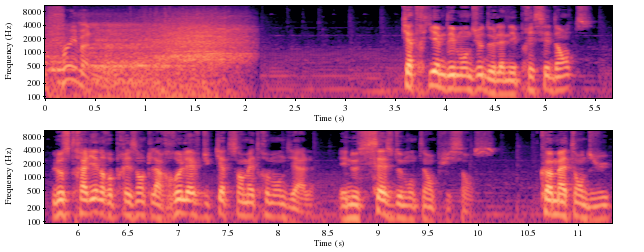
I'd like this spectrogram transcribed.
Freeman. Quatrième des mondiaux de l'année précédente, l'Australienne représente la relève du 400 mètres mondial et ne cesse de monter en puissance. Comme attendu,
